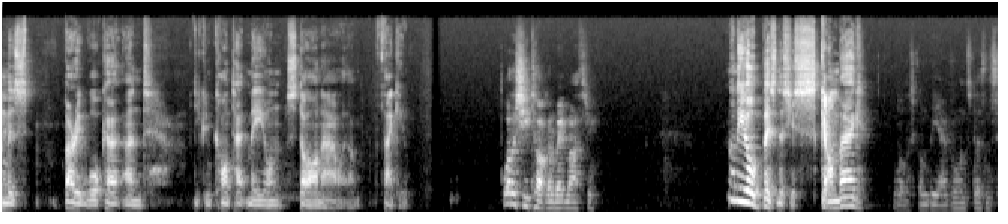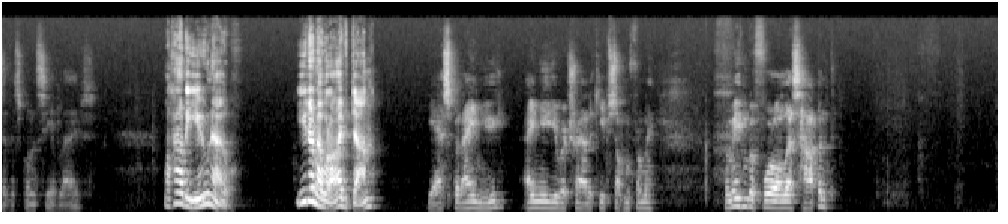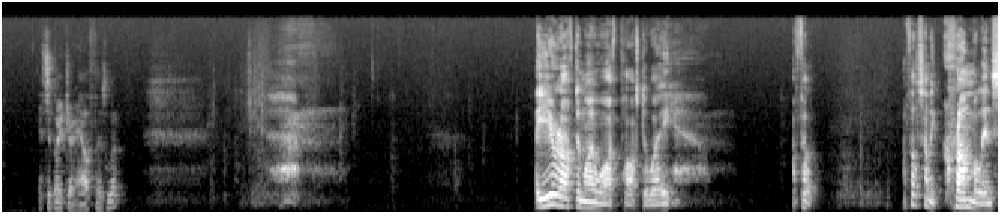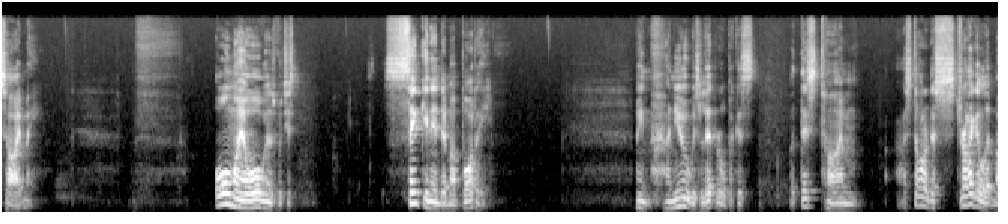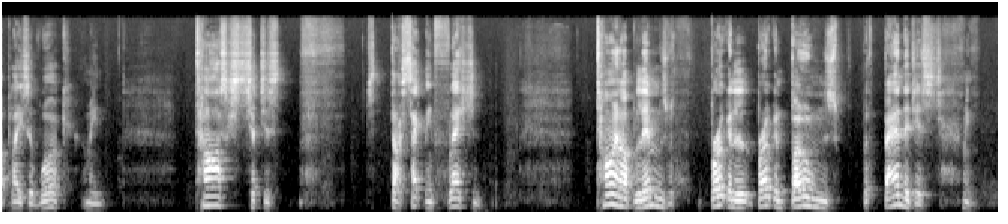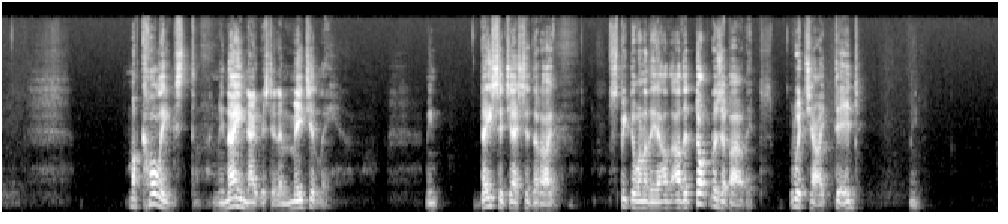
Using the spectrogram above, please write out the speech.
name is Barry Walker, and you can contact me on StarNow. Um, thank you. What is she talking about, Matthew? None of your business, you scumbag. Well, it's going to be everyone's business if it's going to save lives. Well, how do you know? You don't know what I've done. Yes, but I knew. I knew you were trying to keep something from me. From even before all this happened. It's about your health, isn't it? A year after my wife passed away, I felt I felt something crumble inside me. All my organs were just sinking into my body. I mean, I knew it was literal because at this time I started to struggle at my place of work. I mean, tasks such as dissecting flesh and tying up limbs with broken broken bones with bandages. I mean, my colleagues, I mean, they noticed it immediately. I mean, they suggested that I speak to one of the other, doctors about it, which I did. I mean,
